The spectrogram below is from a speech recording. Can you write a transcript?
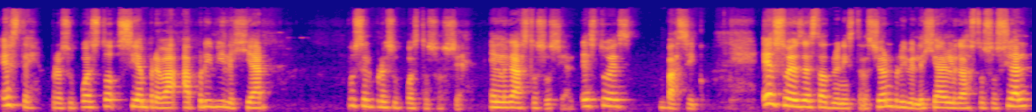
este presupuesto siempre va a privilegiar pues el presupuesto social, el gasto social. Esto es básico. Eso es de esta administración, privilegiar el gasto social,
